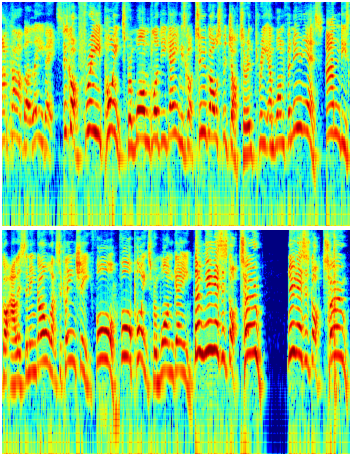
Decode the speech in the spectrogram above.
I can't believe it. He's got three points from one bloody game. He's got two goals for Jota and three and one for Nunez. And he's got Alisson in goal. That's a clean sheet. Four. Four points from one game. No, Nunez has got two. Nunez has got two.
